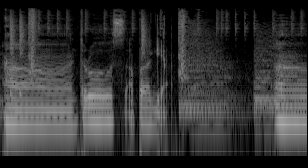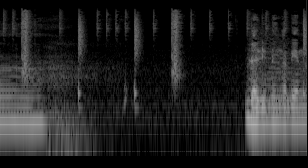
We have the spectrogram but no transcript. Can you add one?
Uh, terus apa lagi ya uh, dari dengerin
